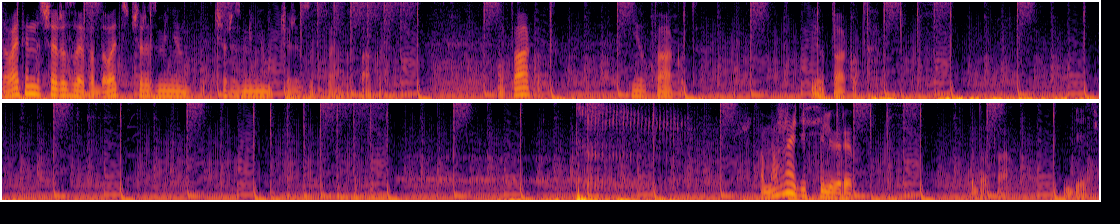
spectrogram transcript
Давайте не через это, давайте через меню, через меню, через оце, отак от. Отак от. І отак от. І отак от. А можно эти сильверы куда-то деть?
